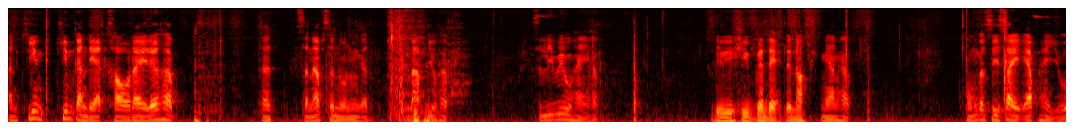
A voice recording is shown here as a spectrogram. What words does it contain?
ันคิมคิมกันแดดเขาได้เด้อครับ แต่สนับสนุนกันรับอยู่ครับสรีวิวให้ครับรีวิวครีมกันแดดเลยเนาะแมนครับ ผมก็ซีใส่แอปให้อยู่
